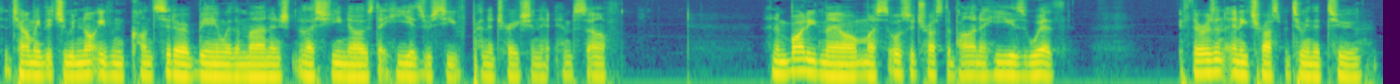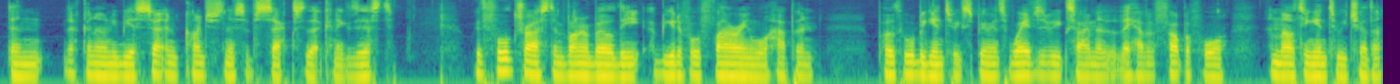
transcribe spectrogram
to tell me that she would not even consider being with a man unless she knows that he has received penetration himself. An embodied male must also trust the partner he is with. If there isn't any trust between the two, then there can only be a certain consciousness of sex that can exist. With full trust and vulnerability, a beautiful flowering will happen. Both will begin to experience waves of excitement that they haven't felt before and melting into each other.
